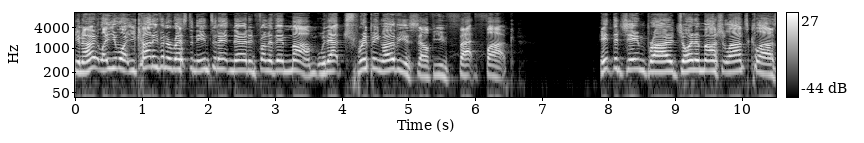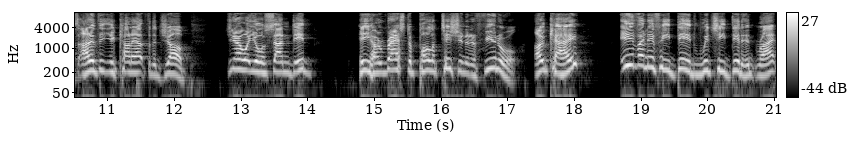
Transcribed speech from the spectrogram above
You know, like you what? You can't even arrest an internet nerd in front of their mum without tripping over yourself, you fat fuck. Hit the gym, bro. Join a martial arts class. I don't think you're cut out for the job. Do you know what your son did? He harassed a politician at a funeral. Okay. Even if he did, which he didn't, right?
